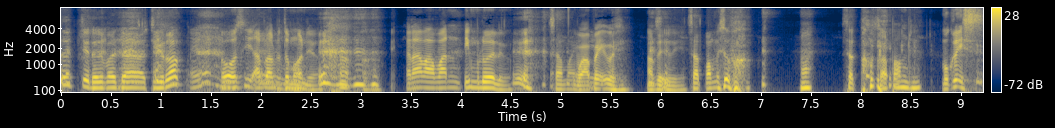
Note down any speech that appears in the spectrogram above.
lucu daripada Jirok ya. oh sih apa temen ya. Karena lawan tim dulu lu. sama ini. wis. Apa itu? Satpam itu. Hah? Satpam. Satpam sih. Muklis.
